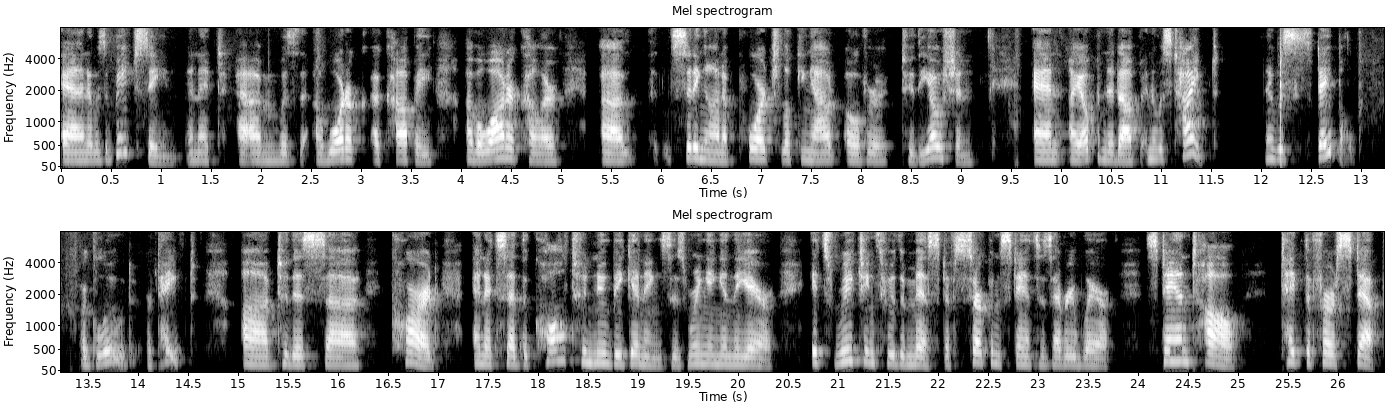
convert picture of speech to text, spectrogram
and it was a beach scene, and it um, was a water a copy of a watercolor uh, sitting on a porch looking out over to the ocean, and I opened it up, and it was typed, it was stapled or glued or taped uh, to this uh, card and it said the call to new beginnings is ringing in the air. It's reaching through the mist of circumstances everywhere. Stand tall, take the first step.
